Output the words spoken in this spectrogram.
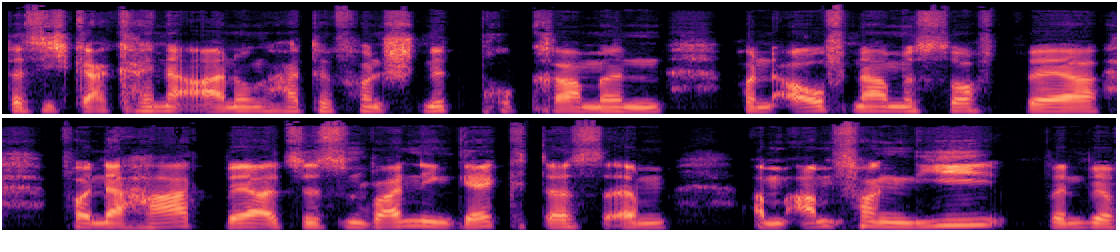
dass ich gar keine Ahnung hatte von Schnittprogrammen, von Aufnahmesoftware, von der Hardware. Also es ist ein Running Gag, dass ähm, am Anfang nie, wenn wir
